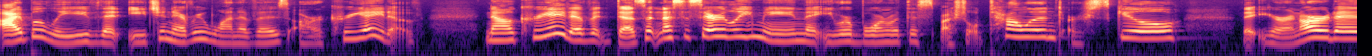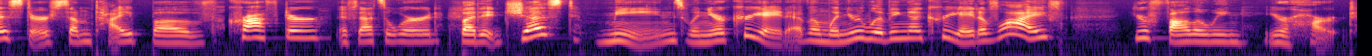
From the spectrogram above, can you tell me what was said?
I believe that each and every one of us are creative. Now, creative, it doesn't necessarily mean that you were born with a special talent or skill, that you're an artist or some type of crafter, if that's a word, but it just means when you're creative and when you're living a creative life, you're following your heart.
